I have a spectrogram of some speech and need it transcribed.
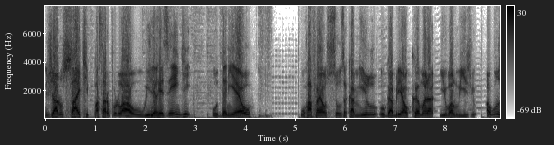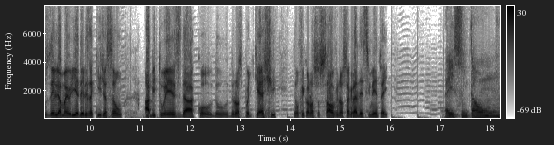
Já no site passaram por lá o William Rezende, o Daniel, o Rafael Souza Camilo, o Gabriel Câmara e o Aloísio. Alguns deles, a maioria deles aqui já são habituês da, do, do nosso podcast. Então fica o nosso salve e nosso agradecimento aí. É isso, então.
